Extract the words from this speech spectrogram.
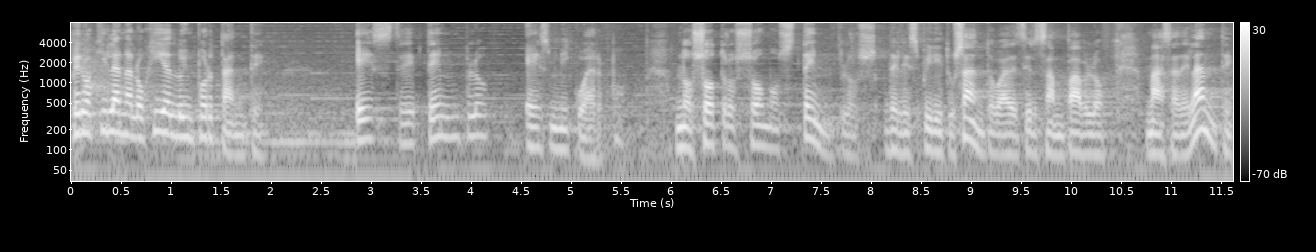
Pero aquí la analogía es lo importante. Este templo es mi cuerpo. Nosotros somos templos del Espíritu Santo, va a decir San Pablo más adelante.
